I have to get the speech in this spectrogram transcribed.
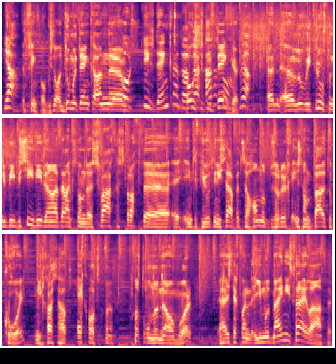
Ja, Dat vind ik wel bijzonder. Doe me denken aan... eh, positief denken. daar Positief om. denken. Ja. En Louis True van de BBC, die dan uiteindelijk zo'n uh, zwaar gestrafte eh, interviewt. En die staat met zijn handen op zijn rug in zo'n buitenkooi. En die gast had echt wat, wat ondernomen hoor. Hij zegt van, je moet mij niet vrijlaten.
